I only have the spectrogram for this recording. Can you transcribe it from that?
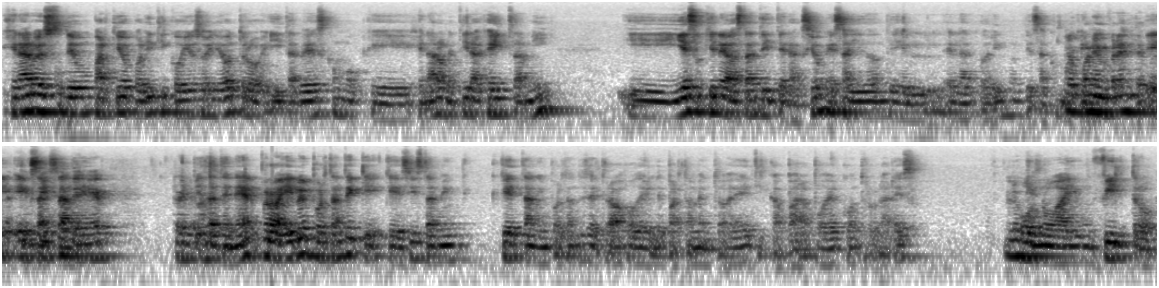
Genaro es de un partido político, yo soy de otro, y tal vez como que Genaro me tira hate a mí, y eso tiene bastante interacción, es ahí donde el, el algoritmo empieza como... Lo pone enfrente, eh, exactamente empieza a tener, pero ahí lo importante que, que decís también, qué tan importante es el trabajo del departamento de ética para poder controlar eso. o no hay un filtro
